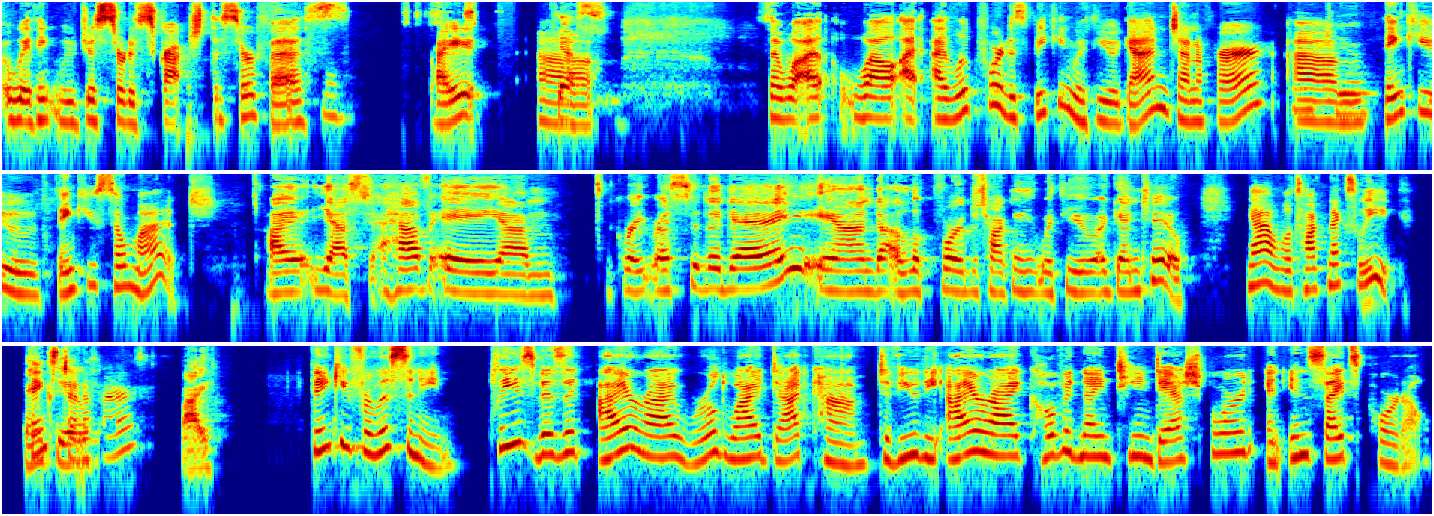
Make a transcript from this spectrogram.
I think we've just sort of scratched the surface, right? Um, Yes. So, well, I, well, I, I look forward to speaking with you again, Jennifer. Thank you. Thank you. Thank you so much. I yes, have a um, great rest of the day, and I look forward to talking with you again too. Yeah, we'll talk next week. Thank Thanks, you. Jennifer. Bye. Thank you for listening. Please visit iriworldwide.com to view the IRI COVID 19 dashboard and insights portal,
